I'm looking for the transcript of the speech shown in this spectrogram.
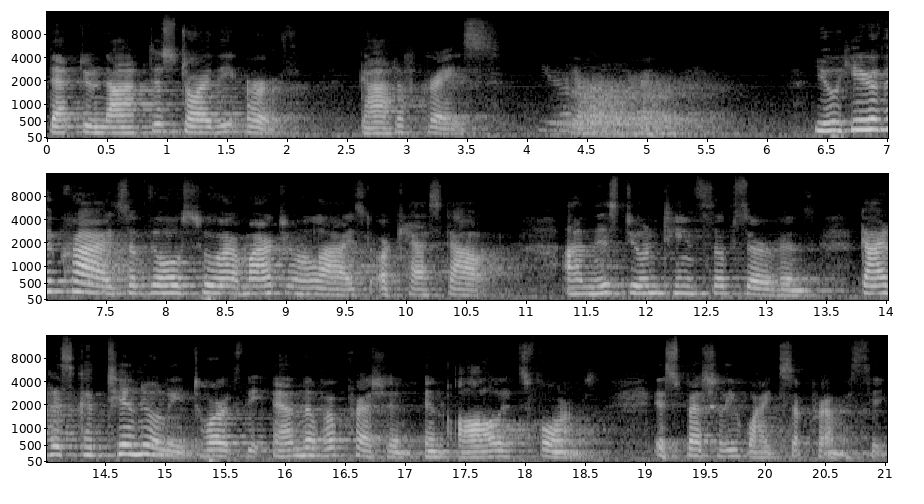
that do not destroy the earth. God of grace, hear our prayer. You hear the cries of those who are marginalized or cast out. On this Juneteenth observance, guide us continually towards the end of oppression in all its forms, especially white supremacy.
